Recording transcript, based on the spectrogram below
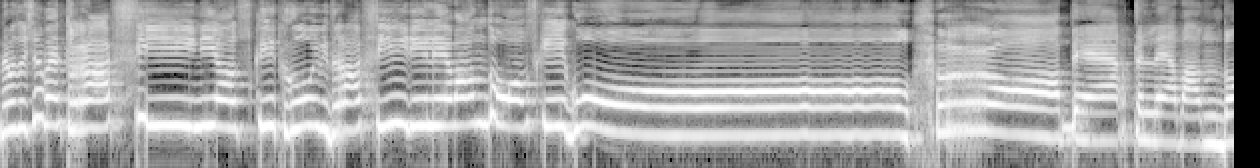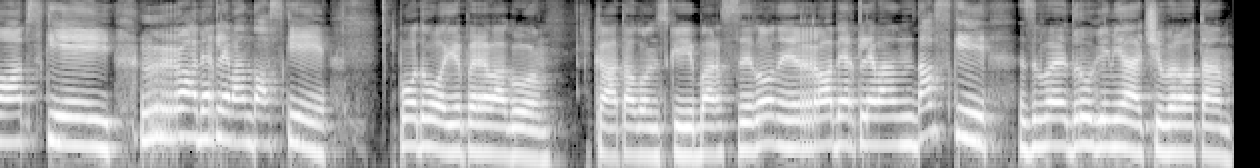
Невизначний момент, Рафінія, скидка голови від Рафіні, Левандовський! Гол! Роберт Левандовський! Роберт Левандовський! Подвоює перевагу каталонської Барселони. Роберт Левандовський збиває другий м'яч ворота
